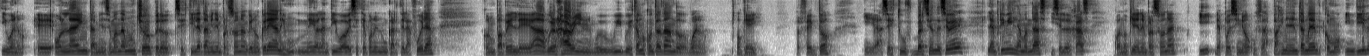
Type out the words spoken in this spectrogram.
Y bueno, eh, online también se manda mucho, pero se estila también en persona, aunque no crean, es medio a la antigua, a veces te ponen un cartel afuera con un papel de, ah, we're hiring, estamos contratando. Bueno, ok, perfecto y haces tu versión de CV, la imprimís, la mandás y se lo dejas cuando quieren en persona. Y después, si no, usas páginas de internet como Indeed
